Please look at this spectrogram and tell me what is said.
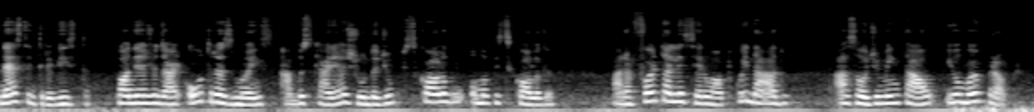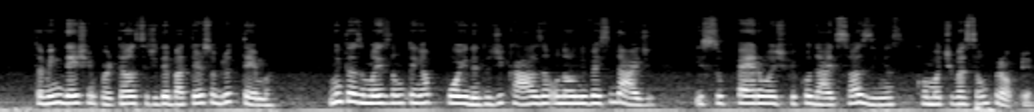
nesta entrevista podem ajudar outras mães a buscarem ajuda de um psicólogo ou uma psicóloga para fortalecer o autocuidado, a saúde mental e o amor próprio. Também deixa a importância de debater sobre o tema. Muitas mães não têm apoio dentro de casa ou na universidade e superam as dificuldades sozinhas com motivação própria.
